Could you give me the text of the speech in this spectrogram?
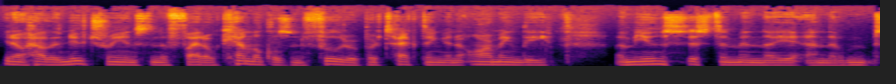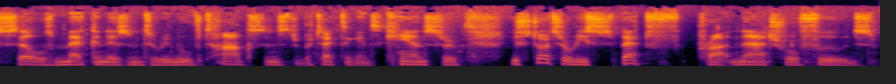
you know how the nutrients and the phytochemicals in food are protecting and arming the immune system and the and the cell's mechanism to remove toxins to protect against cancer. You start to respect natural foods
